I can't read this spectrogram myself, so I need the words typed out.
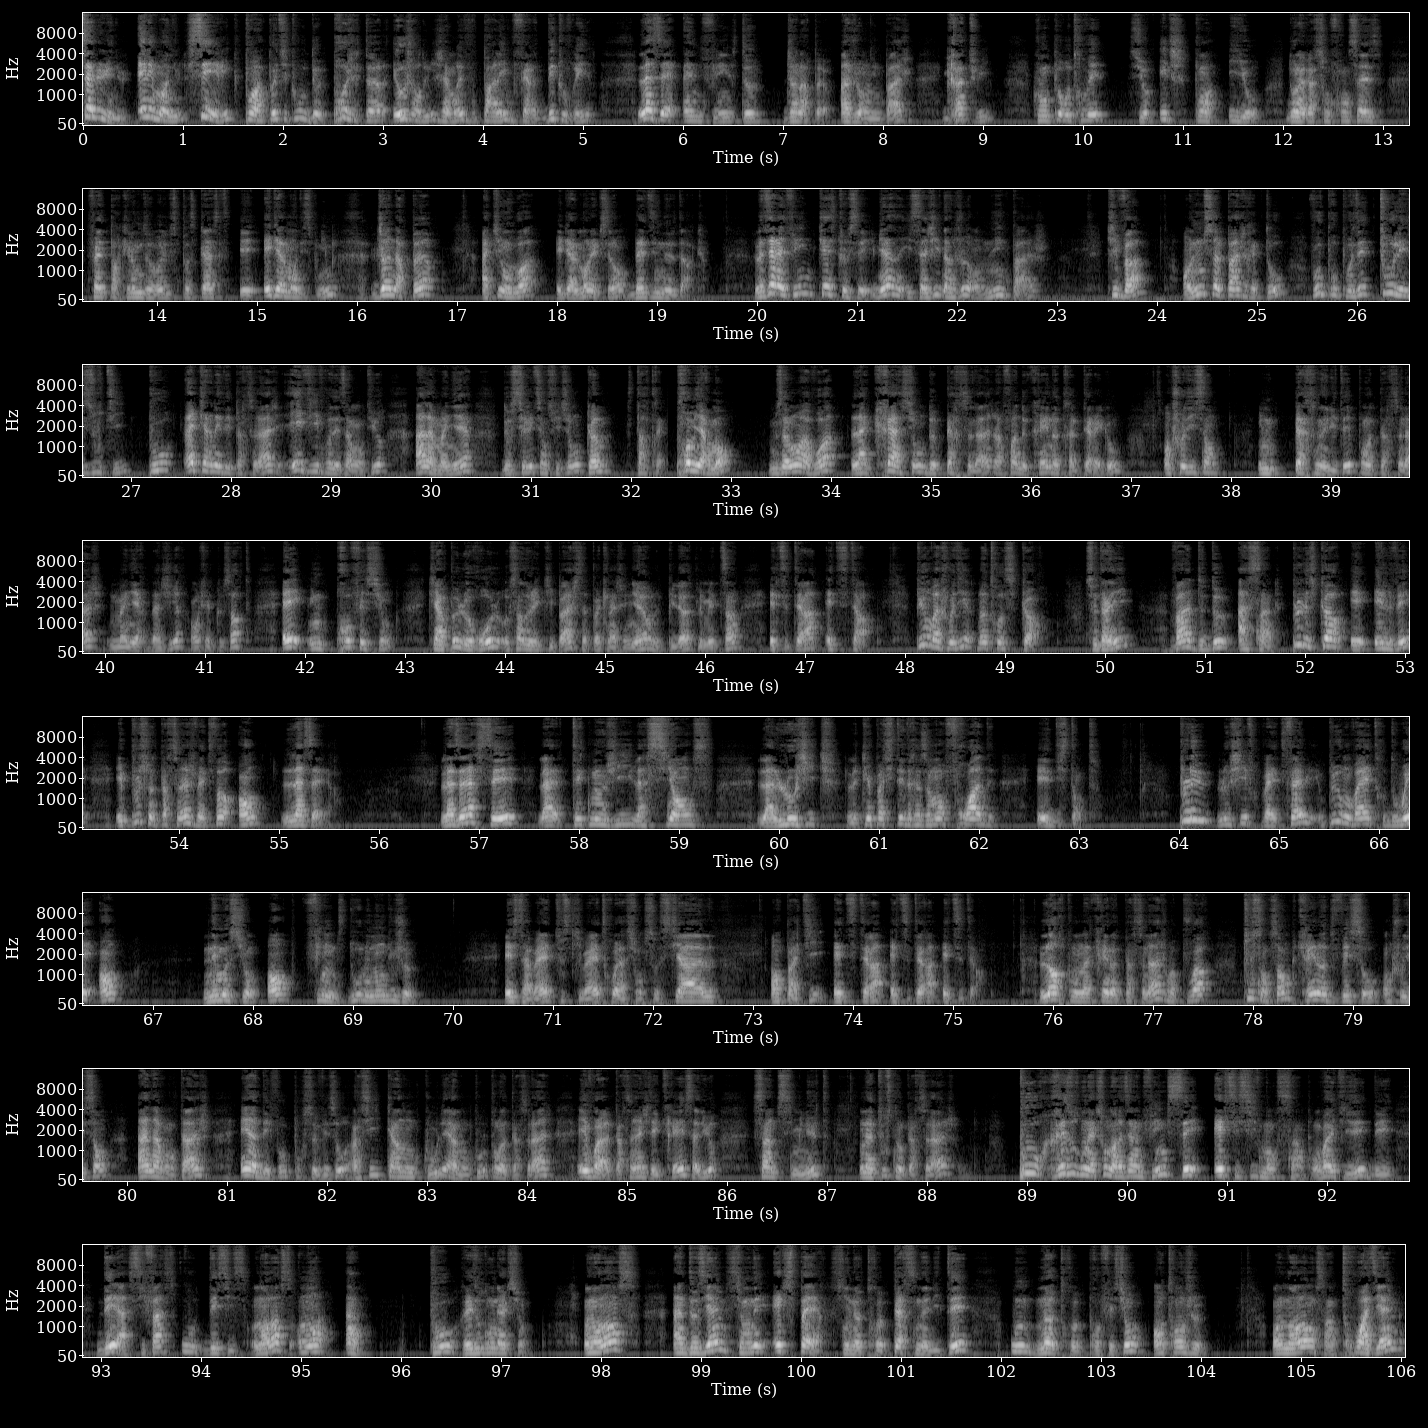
Salut les nuls et les moins nuls, c'est Eric pour un petit coup de projecteur et aujourd'hui j'aimerais vous parler, vous faire découvrir Laser and Feelings de John Harper, un jeu en une page, gratuit, que l'on peut retrouver sur itch.io, dont la version française faite par Callum de Release Podcast est également disponible. John Harper, à qui on doit également l'excellent Dead in the Dark. Laser and Feelings, qu'est-ce que c'est? Eh bien, il s'agit d'un jeu en une page qui va, en une seule page recto, vous proposer tous les outils pour incarner des personnages et vivre des aventures à la manière de séries de science-fiction comme Star Trek. Premièrement, nous allons avoir la création de personnages afin de créer notre alter ego en choisissant une personnalité pour notre personnage, une manière d'agir en quelque sorte, et une profession qui est un peu le rôle au sein de l'équipage. Ça peut être l'ingénieur, le pilote, le médecin, etc., etc. Puis on va choisir notre score. Ce dernier va de 2 à 5. Plus le score est élevé et plus notre personnage va être fort en laser. Laser, c'est la technologie, la science, la logique, la capacité de raisonnement froide et distante. Plus le chiffre va être faible, plus on va être doué en émotion, en feelings, d'où le nom du jeu. Et ça va être tout ce qui va être relations sociales, empathie, etc., etc., etc. Lorsqu'on a créé notre personnage, on va pouvoir tous ensemble créer notre vaisseau en choisissant un avantage et un défaut pour ce vaisseau, ainsi qu'un nom cool et un nom cool pour notre personnage. Et voilà, le personnage est créé, ça dure 5-6 minutes. On a tous nos personnages. Pour résoudre une action dans Laser Things, c'est excessivement simple. On va utiliser des dés à 6 faces ou des 6. On en lance au moins un pour résoudre une action. On en lance un deuxième si on est expert, si notre personnalité ou notre profession entre en jeu. On en lance un troisième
